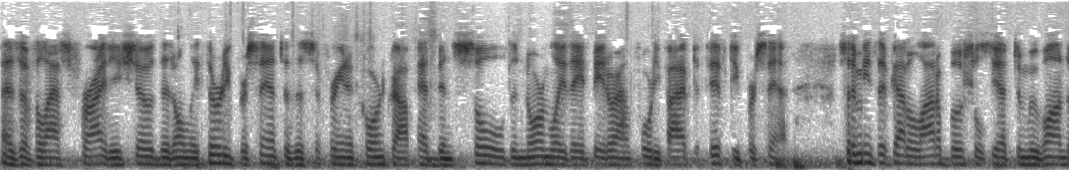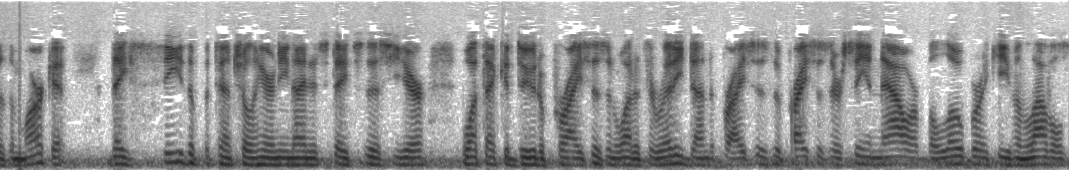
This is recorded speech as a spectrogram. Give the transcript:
as of last Friday showed that only 30% of the safrinha corn crop had been sold, and normally they'd be around 45 to 50%. So it means they've got a lot of bushels yet to move on to the market. They see the potential here in the United States this year, what that could do to prices and what it's already done to prices. The prices they're seeing now are below break even levels.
